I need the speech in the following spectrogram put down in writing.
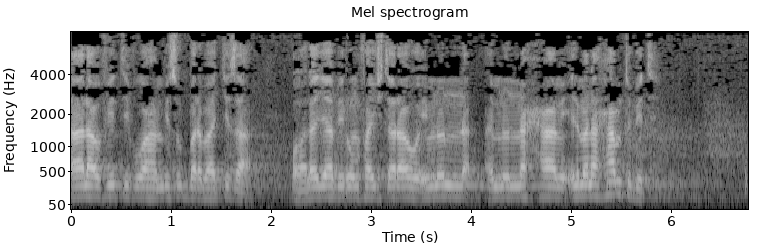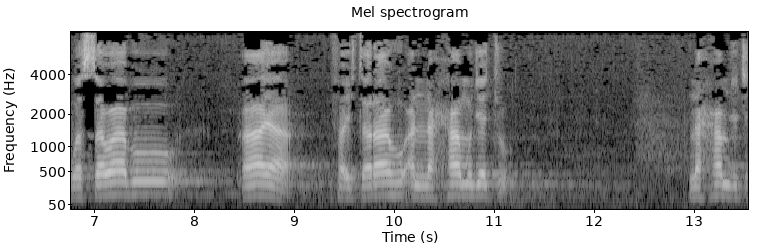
وفيتي وهم بسو برباچسا قال جابر فاشتراه ابن ابن النحام المنحام تبت والثواب آية فاشتراه النحام جتشو نحام جتش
